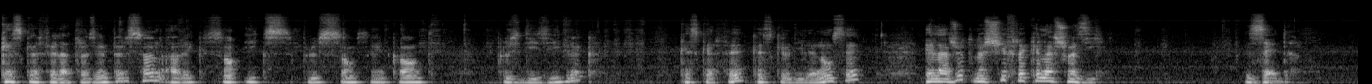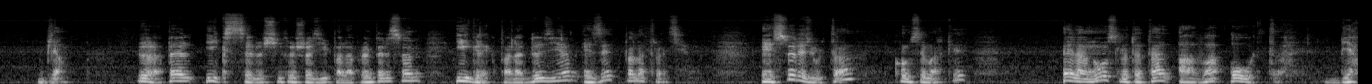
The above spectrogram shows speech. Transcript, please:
Qu'est-ce qu'elle fait la troisième personne avec 100x plus 150 plus 10y Qu'est-ce qu'elle fait? Qu'est-ce qu'elle dit l'énoncé Elle ajoute le chiffre qu'elle a choisi. Z. Bien. Je rappelle, x c'est le chiffre choisi par la première personne, y par la deuxième et z par la troisième. Et ce résultat, comme c'est marqué, elle annonce le total à voix haute. Bien.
